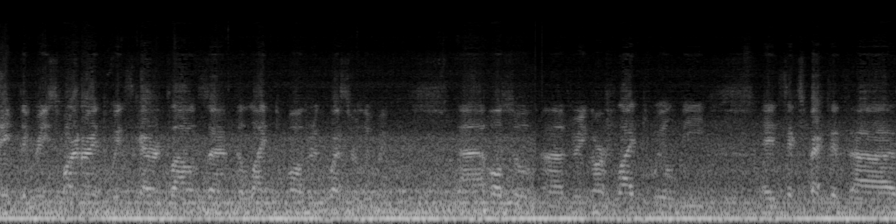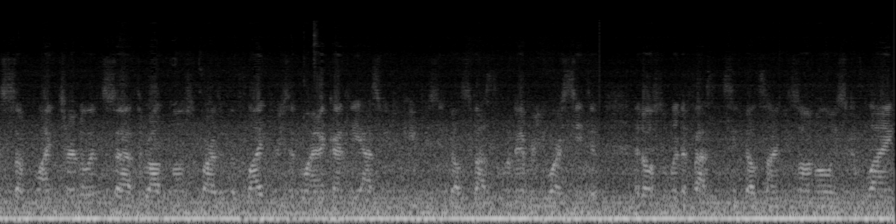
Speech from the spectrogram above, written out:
8 degrees Fahrenheit with scattered clouds and the light to moderate westerly wind. Uh, also, uh, during our flight, we'll be, it's expected uh, some light turbulence uh, throughout most part of the flight, reason why I kindly ask you to keep your seatbelts fastened whenever you are seated, and also when the fasten seatbelt sign is on, always complying,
